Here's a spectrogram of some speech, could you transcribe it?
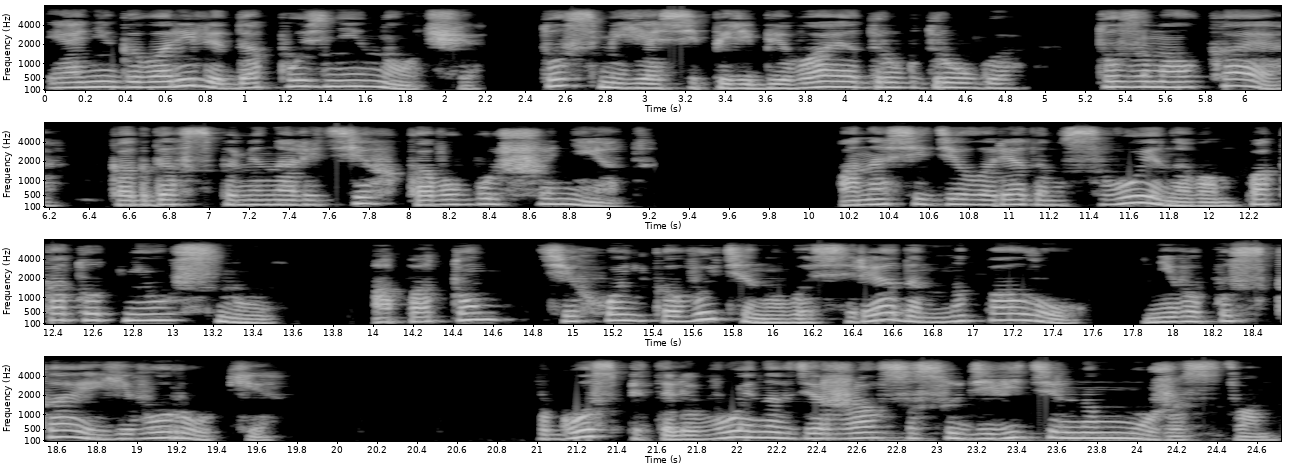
И они говорили до поздней ночи, то смеясь и перебивая друг друга, то замолкая, когда вспоминали тех, кого больше нет. Она сидела рядом с Воиновым, пока тот не уснул, а потом тихонько вытянулась рядом на полу, не выпуская его руки. В госпитале Воинов держался с удивительным мужеством.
